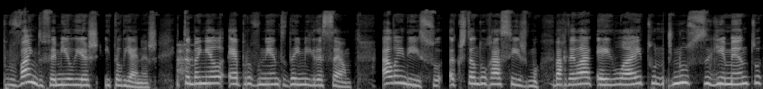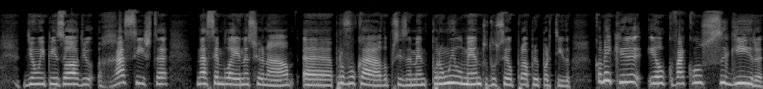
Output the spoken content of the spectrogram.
provém de famílias italianas. Também ele é proveniente da imigração. Além disso, a questão do racismo. Bardella é eleito no seguimento de um episódio racista na Assembleia Nacional, uh, provocado precisamente por um elemento do seu próprio partido. Como é que ele vai conseguir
